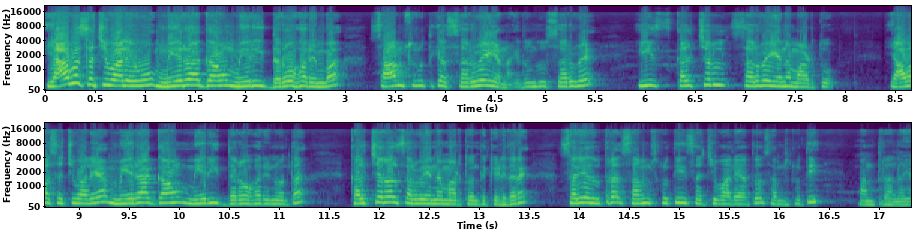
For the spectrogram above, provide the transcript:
ಯಾವ ಸಚಿವಾಲಯವು ಮೇರಾ ಗಾಂವ್ ಮೇರಿ ಧರೋಹರ್ ಎಂಬ ಸಾಂಸ್ಕೃತಿಕ ಸರ್ವೆಯನ್ನ, ಇದೊಂದು ಸರ್ವೆ, ಈ ಕಲ್ಚರಲ್ ಸರ್ವೆಯನ್ನ ಮಾಡ್ತು. ಯಾವ ಸಚಿವಾಲಯ ಮೇರಾ ಗಾಂವ್ ಮೇರಿ ಧರೋಹರ್ ಎನ್ನುವಂಥ ಕಲ್ಚರಲ್ ಸರ್ವೆಯನ್ನು ಮಾಡ್ತು ಅಂತ ಕೇಳಿದರೆ, ಸರಿಯಾದ ಉತ್ತರ ಸಂಸ್ಕೃತಿ ಸಚಿವಾಲಯ ಅಥವಾ ಸಂಸ್ಕೃತಿ ಮಂತ್ರಾಲಯ.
